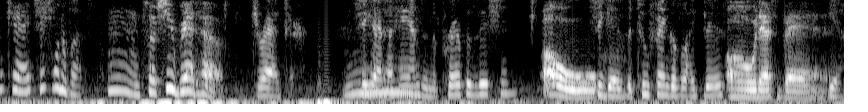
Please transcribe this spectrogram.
Okay. She's one of us. Mm, so she read her. Dragged her. She had her hands in the prayer position. Oh. She gave the two fingers like this. oh, that's bad. Yeah.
